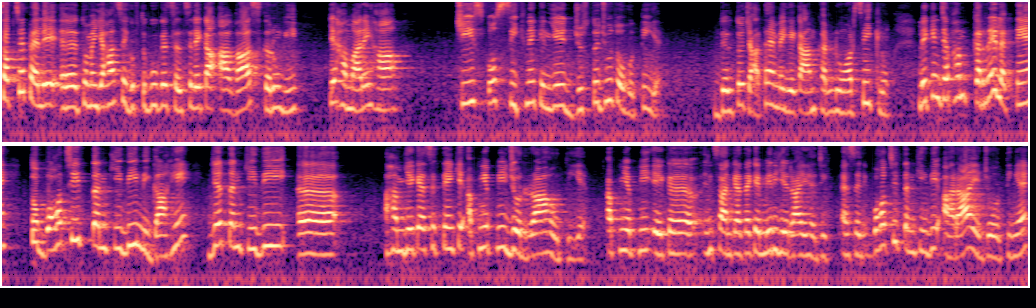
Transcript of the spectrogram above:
सबसे पहले तो मैं यहाँ से गुफ्तु के सिलसिले का आगाज़ करूँगी कि हमारे यहाँ चीज़ को सीखने के लिए जस्तजू तो होती है। दिल तो चाहता है मैं ये काम कर लूँ और सीख लूँ। लेकिन जब हम करने लगते हैं तो बहुत सी तनकीदी निगाहें या तनकीदी हम ये कह सकते हैं कि अपनी अपनी जो राह होती है अपनी अपनी एक इंसान कहता है कि मेरी ये राय है जी ऐसे नहीं। बहुत सी तनकीदी आराएँ जो होती हैं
